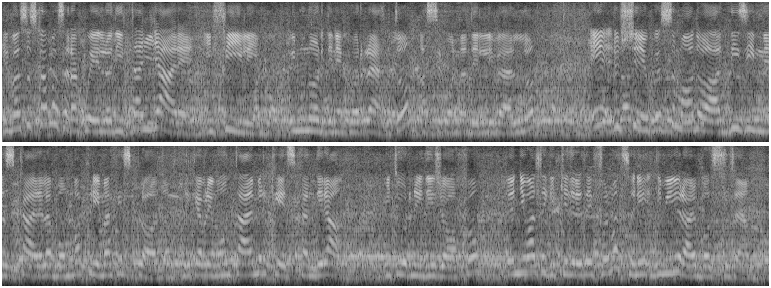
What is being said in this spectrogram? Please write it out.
Il vostro scopo sarà quello di tagliare i fili in un ordine corretto a seconda del livello e riuscire in questo modo a disinnescare la bomba prima che esploda, perché avremo un timer che scandirà i turni di gioco e ogni volta che chiederete informazioni diminuirà il vostro tempo.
